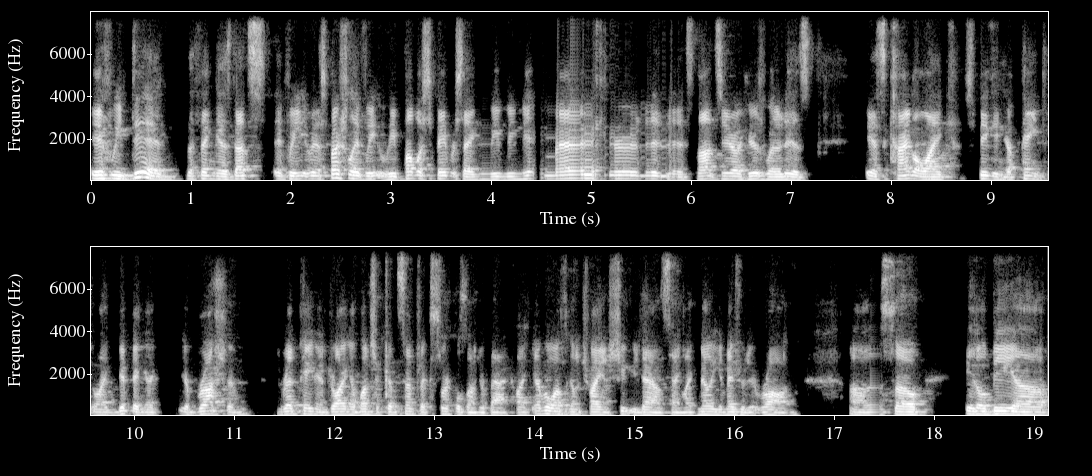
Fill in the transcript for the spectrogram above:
if we did, the thing is that's if we, especially if we, we publish a paper saying we, we measured it, it's not zero, here's what it is. It's kind of like speaking of paint, like dipping a, your brush in red paint and drawing a bunch of concentric circles on your back. Like everyone's going to try and shoot you down saying like, no, you measured it wrong. Uh, so it'll be, uh,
